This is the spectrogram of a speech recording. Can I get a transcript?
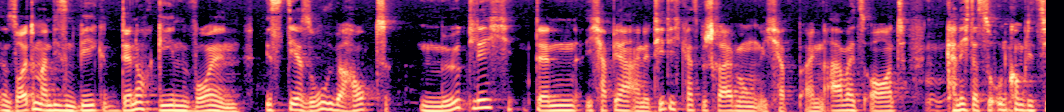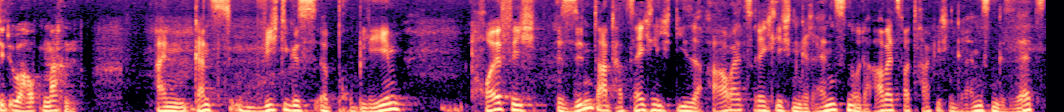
Sollte man diesen Weg dennoch gehen wollen, ist der so überhaupt möglich? Denn ich habe ja eine Tätigkeitsbeschreibung, ich habe einen Arbeitsort. Kann ich das so unkompliziert überhaupt machen? Ein ganz wichtiges äh, Problem häufig sind da tatsächlich diese arbeitsrechtlichen Grenzen oder arbeitsvertraglichen Grenzen gesetzt.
